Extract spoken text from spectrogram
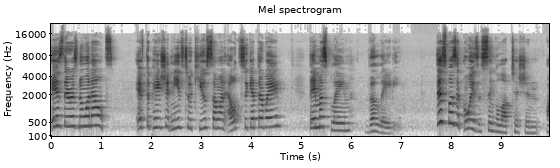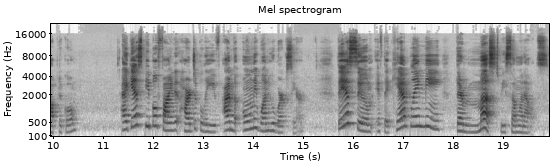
is there is no one else. If the patient needs to accuse someone else to get their way, they must blame the lady. This wasn't always a single optician optical. I guess people find it hard to believe I'm the only one who works here. They assume if they can't blame me, there must be someone else.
